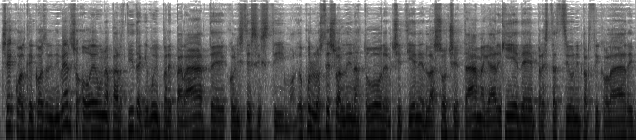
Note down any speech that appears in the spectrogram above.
C'è qualche cosa di diverso o è una partita che voi preparate con gli stessi stimoli? Oppure lo stesso allenatore ci tiene, la società magari chiede prestazioni particolari?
